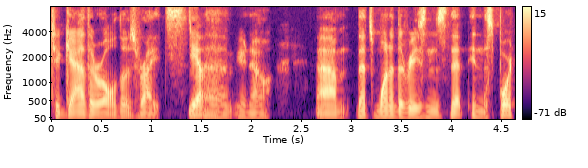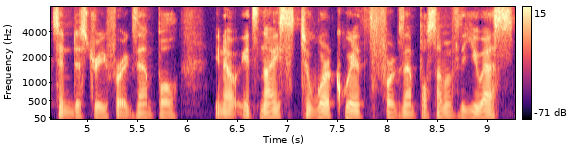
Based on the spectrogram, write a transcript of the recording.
to gather all those rights. Yeah, um, you know, um, that's one of the reasons that in the sports industry, for example, you know, it's nice to work with, for example, some of the U.S.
